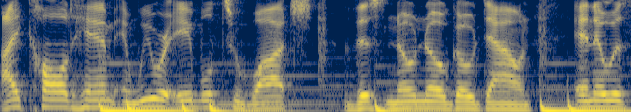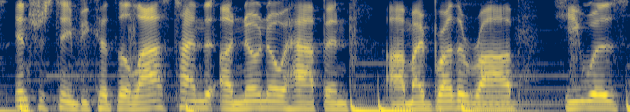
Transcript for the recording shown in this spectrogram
I called him and we were able to watch this no no go down. And it was interesting because the last time that a no no happened, uh, my brother Rob, he was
